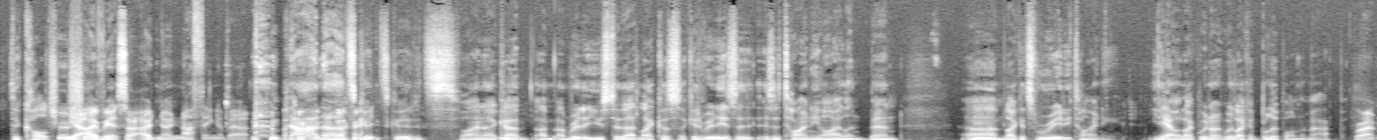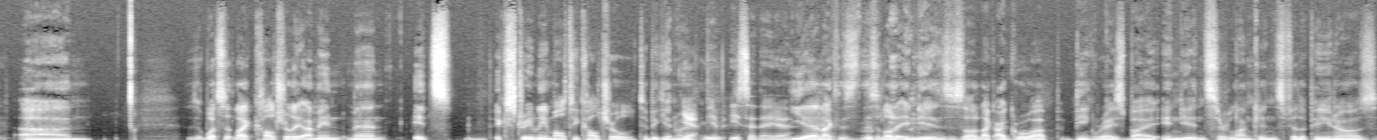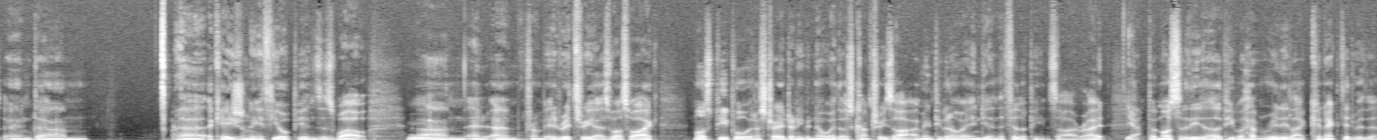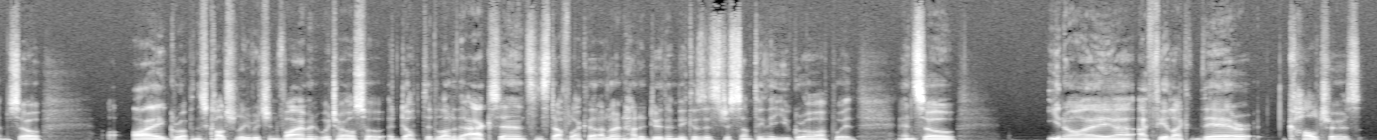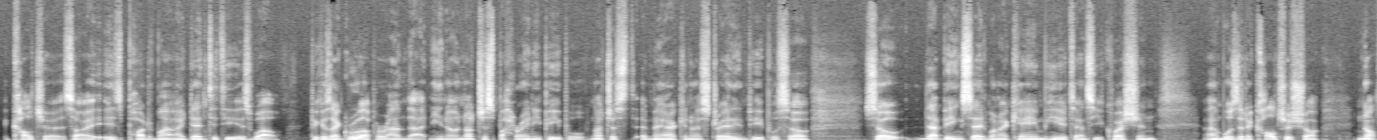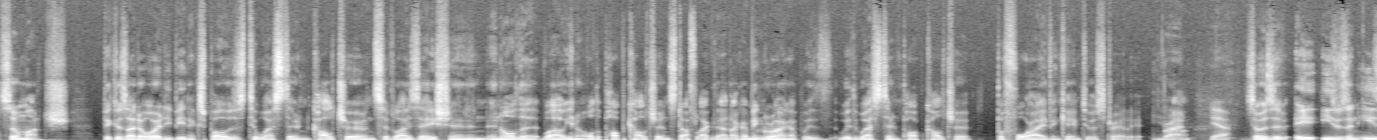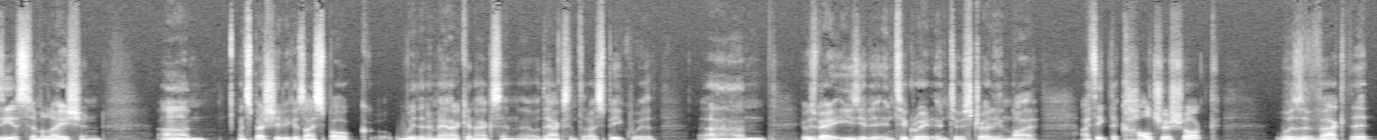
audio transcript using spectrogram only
the culture. Yeah, shock- I re- so I know nothing about. Nah, no, it's good. It's good. It's fine. Like Hmm. I'm, I'm, I'm really used to that. Like, cause like it really is a is a tiny island, man. Hmm. Um, like it's really tiny. You Yeah. know, like we're not we're like a blip on the map. right. Um, what's it like culturally? I mean, man, it's extremely multicultural to begin with. Yeah, you, you said that. Yeah. Yeah, like there's there's a lot of Indians. There's a lot, like I grew up being raised by Indians, Sri Lankans, Filipinos, and um, uh, occasionally Ethiopians as well, um, and um, from Eritrea as well. So like most people in Australia don't even know where those countries are. I mean, people know where India and the Philippines are, right? Yeah. But most of these other people haven't really like connected with them. So I grew up in this culturally rich environment, which I also adopted a lot of the accents and stuff like that. I learned how to do them because it's just something that you grow up with, and so you know, I uh, I feel like their cultures culture sorry is part of my identity as well because I grew up around that. You know, not just Bahraini people, not just American or Australian people. So, so that being said, when I came here to answer your question, um, was it a culture shock? Not so much because I'd already been exposed to Western culture and civilization and, and all the well, you know, all the pop culture and stuff like that. Like I've been growing up with with Western pop culture before I even came to Australia. you Right. know? Yeah. So it was, a, it was an easy assimilation, um, especially because I spoke with an American accent, or the accent that I speak with. Um, it was very easy to integrate into Australian life. I think the culture shock was the fact that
